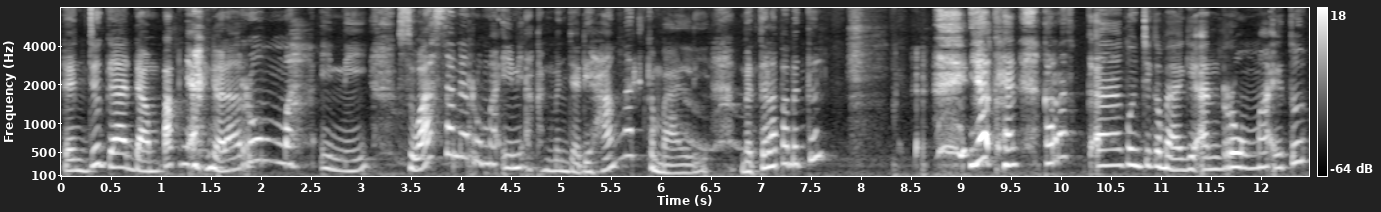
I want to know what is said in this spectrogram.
Dan juga dampaknya adalah rumah ini suasana rumah ini akan menjadi hangat kembali. Betul apa betul? Ya kan? Karena uh, kunci kebahagiaan rumah itu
